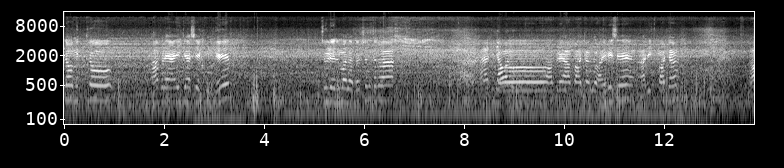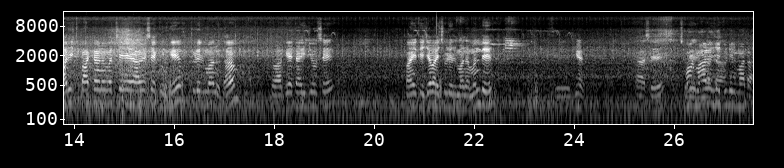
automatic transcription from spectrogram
હેલો મિત્રો આપણે આવી ગયા છે કુંઢેર ચુડેલમાના દર્શન કરવા. આપણે આ પાટણનો હાઈવે છે હારીજ પાટણ. હારીજ પાટણ વચ્ચે આવે છે કુંઢેર ચુડેલમાનું ધામ. તો આ ગેટ આવી ગયો છે. અહીંથી જવાય ચુડેલમાના મંદિર. ગેટ. આ છે ચુડેલ માતા.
